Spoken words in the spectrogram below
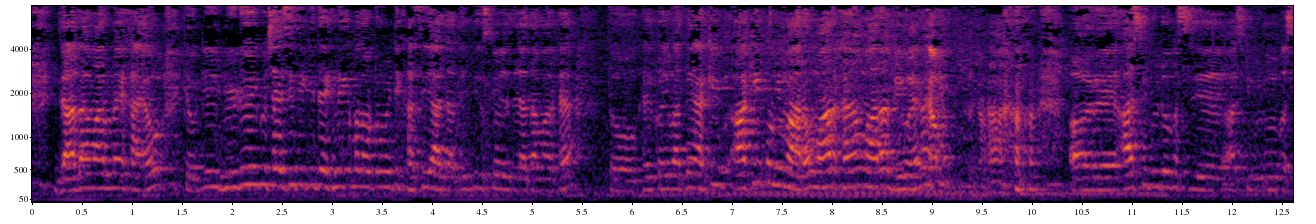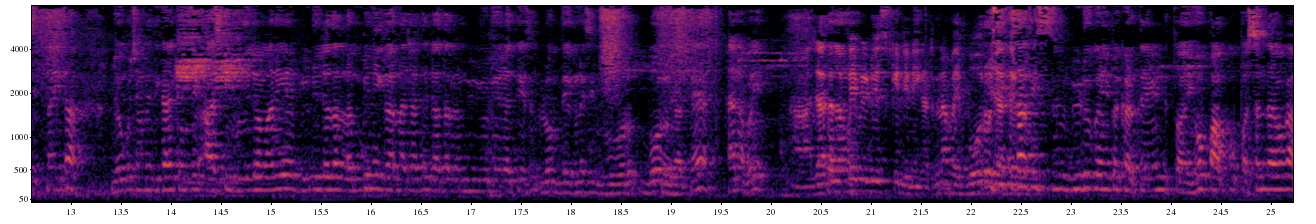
ज़्यादा मार मैं खाया हूँ क्योंकि वीडियो ही कुछ ऐसी थी कि देखने के बाद ऑटोमेटिक हँसी आ जाती थी उसकी वजह से ज़्यादा मार खाया। तो फिर कोई बात नहीं आखिर आखिर को भी मारा हूँ मार खाया हूँ मारा भी है ना? कम, और आज की वीडियो बस आज की वीडियो में बस इतना ही था। जो कुछ हमने दिखाया क्योंकि आज की वीडियो जो हमारी है वीडियो ज़्यादा लंबी नहीं करना चाहते ज़्यादा लंबी वीडियो हो जाती है लोग देखने से बोर बोर हो जाते हैं है ना भाई? हाँ ज़्यादा लंबी वीडियो इसके लिए नहीं करते ना भाई बोर हो जाते साथ हैं इस वीडियो को यहीं पे करते हैं तो आई होप आपको पसंद आया होगा।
